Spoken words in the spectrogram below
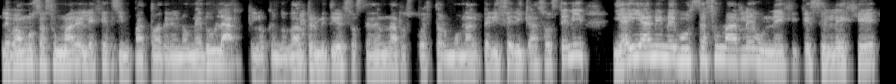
Le vamos a sumar el eje simpatoadrenomedular, que lo que nos va a permitir es sostener una respuesta hormonal periférica sostenida. Y ahí a mí me gusta sumarle un eje que es el eje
